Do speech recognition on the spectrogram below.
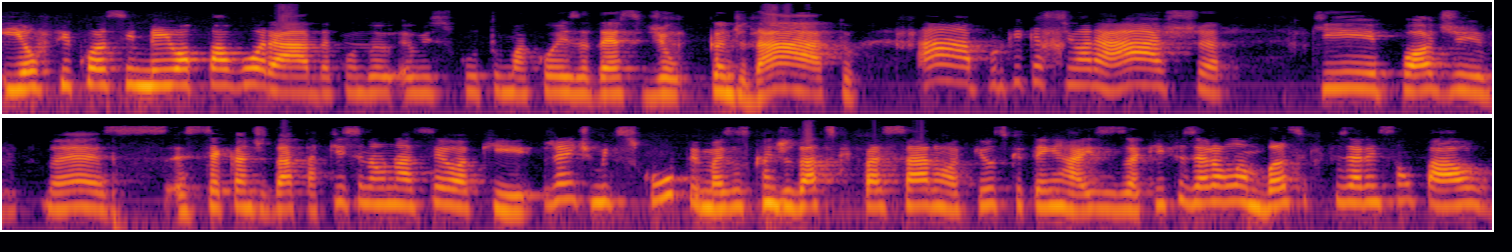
e, eu fico assim meio apavorada quando eu, eu escuto uma coisa dessa de um candidato. Ah, por que, que a senhora acha que pode né, ser candidata aqui se não nasceu aqui. Gente, me desculpe, mas os candidatos que passaram aqui, os que têm raízes aqui, fizeram a lambança que fizeram em São Paulo.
